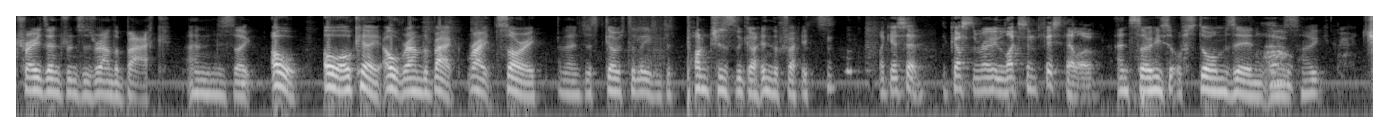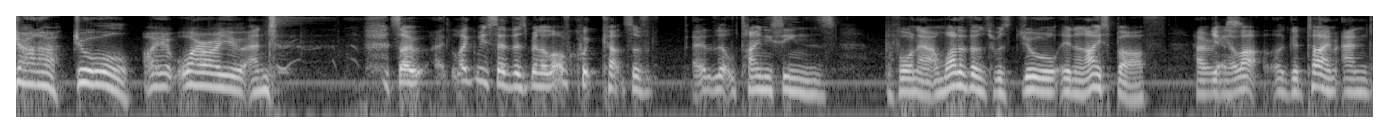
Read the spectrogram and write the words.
trades entrance is round the back and he's like oh oh okay oh round the back right sorry and then just goes to leave and just punches the guy in the face Like I said, the customary Luxan fist hello. and so he sort of storms in and Oh. is like, Chiana, Jool, are you, where are you? And So, like we said, there's been a lot of quick cuts of uh, little tiny scenes before now, and one of them was Jool in an ice bath having Yes. a lot a good time, and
